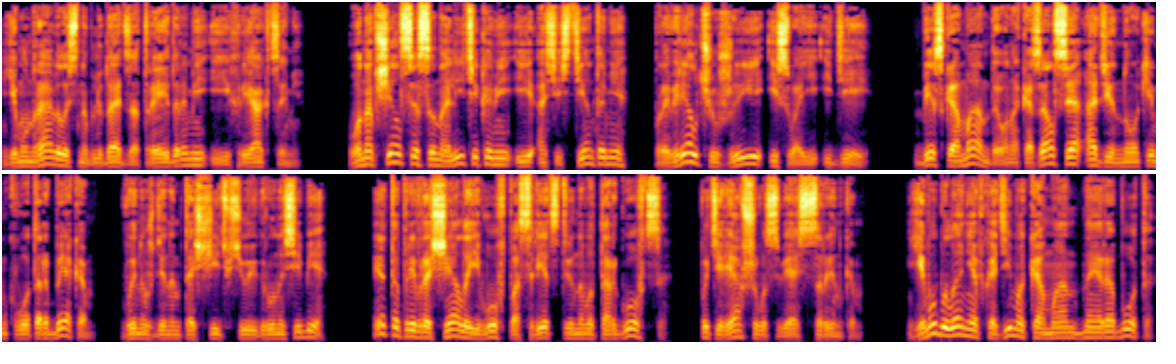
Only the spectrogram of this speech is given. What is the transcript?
Ему нравилось наблюдать за трейдерами и их реакциями. Он общался с аналитиками и ассистентами, проверял чужие и свои идеи. Без команды он оказался одиноким квотербеком, вынужденным тащить всю игру на себе. Это превращало его в посредственного торговца, потерявшего связь с рынком. Ему была необходима командная работа.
